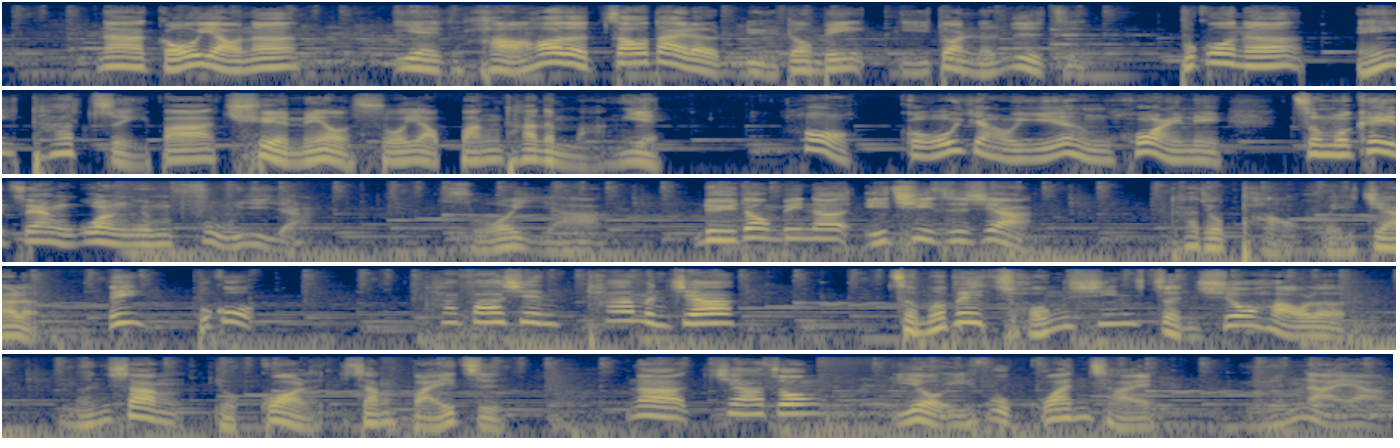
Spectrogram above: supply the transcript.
那狗咬呢也好好的招待了吕洞宾一段的日子，不过呢，诶，他嘴巴却没有说要帮他的忙耶。哦，狗咬也很坏呢，怎么可以这样忘恩负义啊？所以啊，吕洞宾呢一气之下。他就跑回家了。哎，不过他发现他们家怎么被重新整修好了？门上有挂了一张白纸，那家中也有一副棺材。原来啊，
